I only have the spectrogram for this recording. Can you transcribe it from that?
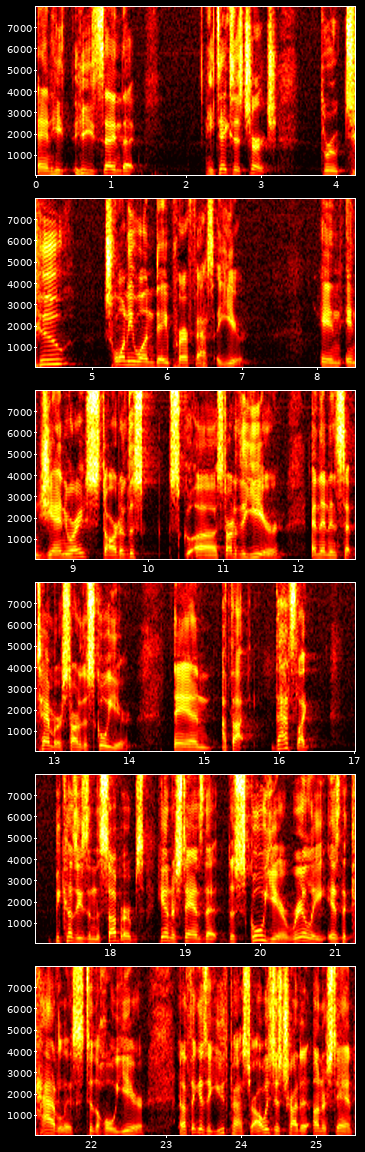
And he, he's saying that he takes his church through two 21 day prayer fasts a year in in January, start of the sc- uh, start of the year, and then in September, start of the school year. And I thought that's like because he's in the suburbs, he understands that the school year really is the catalyst to the whole year. And I think as a youth pastor, I always just try to understand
